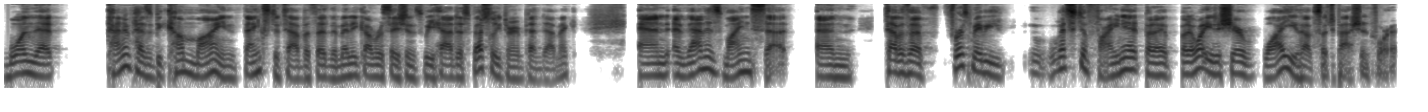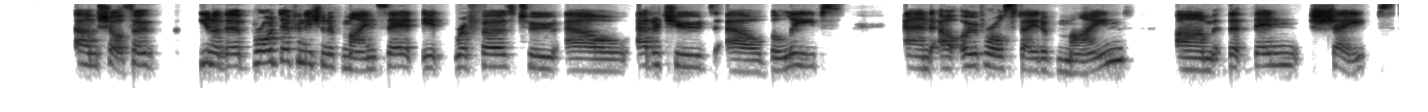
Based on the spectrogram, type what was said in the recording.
one that kind of has become mine thanks to Tabatha and the many conversations we had especially during pandemic and and that is mindset and Tabatha first maybe let's define it but I but I want you to share why you have such passion for it. Um, sure. So you know the broad definition of mindset it refers to our attitudes, our beliefs and our overall state of mind um, that then shapes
